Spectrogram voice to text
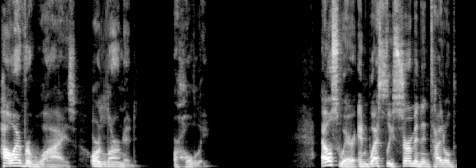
however wise or learned or holy. Elsewhere in Wesley's sermon entitled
